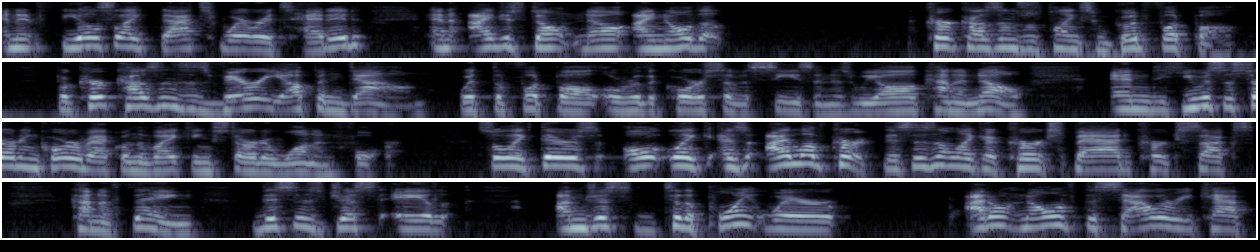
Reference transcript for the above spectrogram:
and it feels like that's where it's headed. And I just don't know. I know that Kirk Cousins was playing some good football, but Kirk Cousins is very up and down with the football over the course of a season, as we all kind of know. And he was the starting quarterback when the Vikings started one and four. So like there's all like as I love Kirk. This isn't like a Kirk's bad, Kirk sucks kind of thing. This is just a I'm just to the point where I don't know if the salary cap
